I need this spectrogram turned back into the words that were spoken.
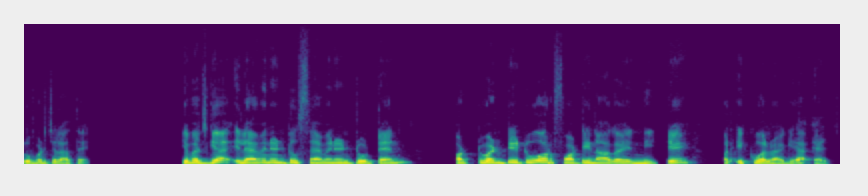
टू पर चलाते हैं। ये बच गया eleven into seven into ten और ट्वेंटी टू और फोर्टीन आ गए नीचे और इक्वल रह गया एच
